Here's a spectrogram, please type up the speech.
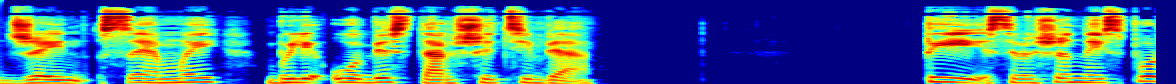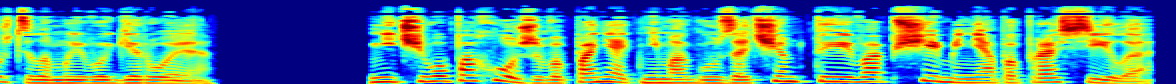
«Джейн с Эммой были обе старше тебя». «Ты совершенно испортила моего героя». «Ничего похожего, понять не могу. Зачем ты вообще меня попросила?»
